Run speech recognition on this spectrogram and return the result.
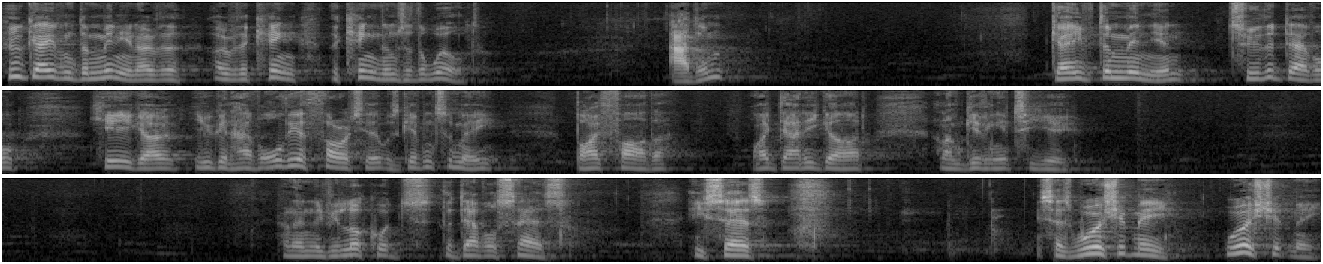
Who gave them dominion over the, over the king, the kingdoms of the world? Adam gave dominion to the devil. Here you go. You can have all the authority that was given to me by Father, my daddy God, and I'm giving it to you. And then if you look what the devil says, he says, he says, worship me, worship me.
